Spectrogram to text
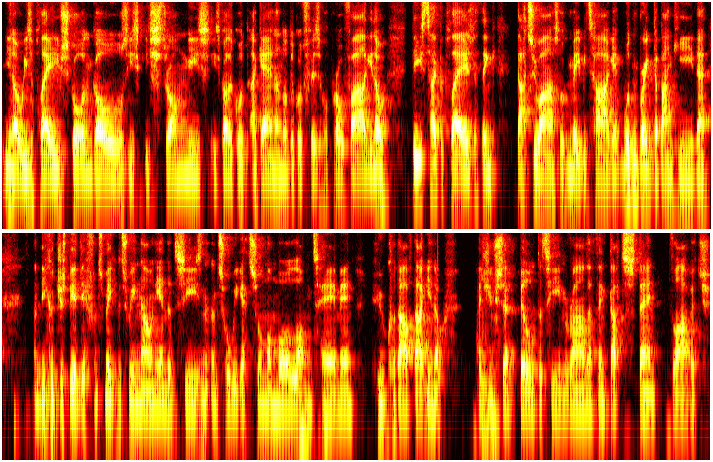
you know, he's a player who's scoring goals. He's he's strong. He's he's got a good again another good physical profile. You know, these type of players. I think that's who Arsenal can maybe target. Wouldn't break the bank either, and they could just be a difference maker between now and the end of the season until we get someone more long term in who could have that. You know, as you said, build the team around. I think that's then Vlahovic.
